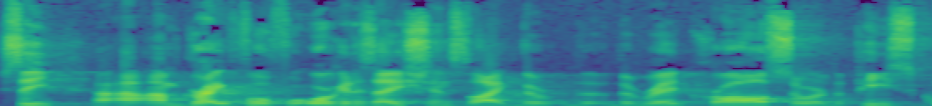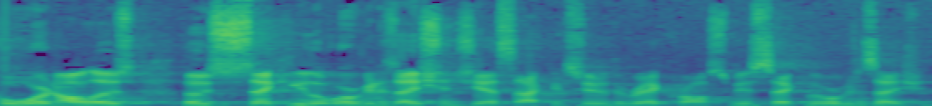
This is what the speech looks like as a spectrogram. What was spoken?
See, I'm grateful for organizations like the, the, the, Red Cross or the Peace Corps and all those, those secular organizations. Yes, I consider the Red Cross to be a secular organization.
